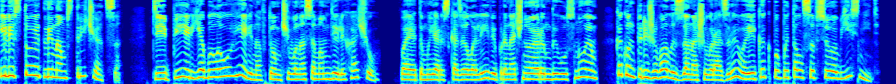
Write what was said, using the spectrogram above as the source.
или стоит ли нам встречаться. Теперь я была уверена в том, чего на самом деле хочу. Поэтому я рассказала Леви про ночное рандеву с Ноем, как он переживал из-за нашего разрыва и как попытался все объяснить.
